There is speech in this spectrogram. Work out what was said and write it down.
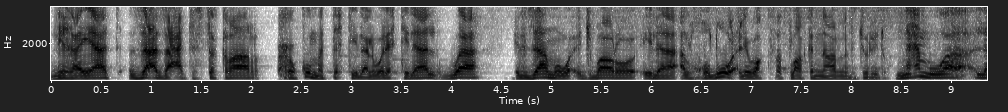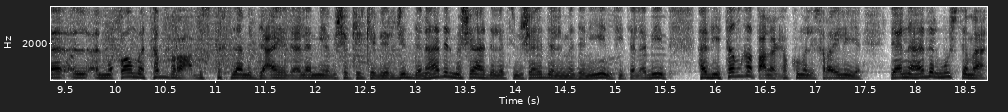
لغايات زعزعة استقرار حكومة الاحتلال والاحتلال وإلزامه وإجباره إلى الخضوع لوقف إطلاق النار الذي تريده. نعم والمقاومة تبرع باستخدام الدعاية الإعلامية بشكل كبير جدا، هذه المشاهد التي نشاهدها للمدنيين في تل أبيب هذه تضغط على الحكومة الإسرائيلية لأن هذا المجتمع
